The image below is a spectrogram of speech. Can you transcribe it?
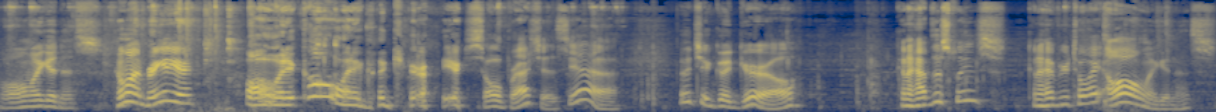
Oh my goodness. Come on, bring it here. Oh, what a oh, what a good girl. You're so precious. Yeah. Such a good girl. Can I have this, please? Can I have your toy? Oh my goodness.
